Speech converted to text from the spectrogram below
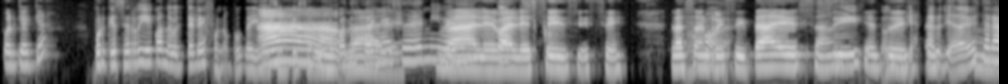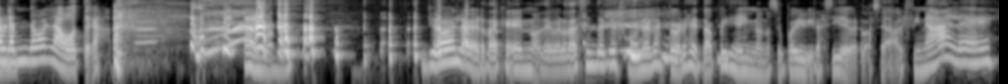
¿Por qué qué? Porque se ríe cuando ve el teléfono, porque ahí así empieza uno Ah, cuando está en vale. ese nivel Vale, vale, sí, sí, sí. La No sonrisita esa Sí, que tú ya, debe estar "Mm". hablando con la otra. Ay, no. Yo la verdad que no, de verdad siento que fue una de las peores etapas y no, no se puede vivir así de verdad. O sea, al final eh,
